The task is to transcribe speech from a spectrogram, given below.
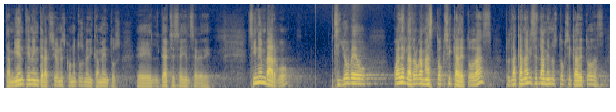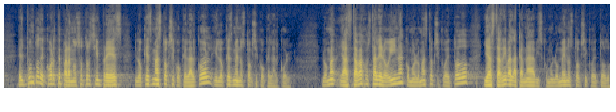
también tiene interacciones con otros medicamentos, eh, el THC y el CBD. Sin embargo, si yo veo cuál es la droga más tóxica de todas, pues la cannabis es la menos tóxica de todas. El punto de corte para nosotros siempre es lo que es más tóxico que el alcohol y lo que es menos tóxico que el alcohol. hasta abajo está la heroína como lo más tóxico de todo y hasta arriba la cannabis como lo menos tóxico de todo.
